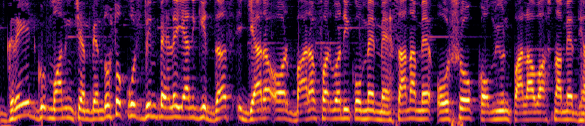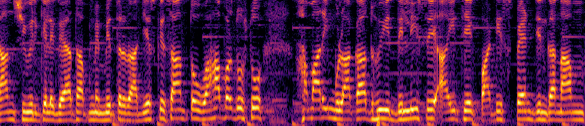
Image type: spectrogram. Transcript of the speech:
ग्रेट गुड मॉर्निंग चैंपियन दोस्तों कुछ दिन पहले यानी कि 10, 11 और 12 फरवरी को मैं महसाना में ओशो कॉम्यून पालावासना में ध्यान शिविर के लिए गया था अपने मित्र राजेश के साथ। तो वहाँ पर दोस्तों हमारी मुलाकात हुई। दिल्ली से आई थी एक पार्टिसिपेंट जिनका नाम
